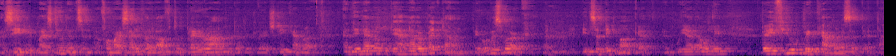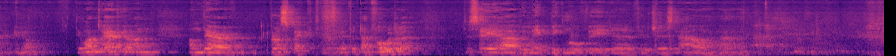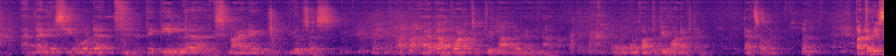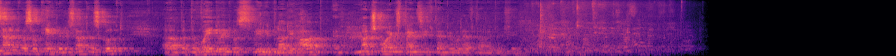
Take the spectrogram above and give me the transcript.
I see it with my students and for myself I love to play around with a little HD camera and they never they have never breakdown. They always work. It's a big market and we had only very few big cameras at that time, you know. They want to have you on on their prospect, that folder to say, ah, we make big movie, the future is now. Uh, and then you see all that debil uh, smiling users. I don't want to belong to them now. I don't want to be one of them. That's all. But the result was okay, the result was good, uh, but the way to it was really bloody hard and much more expensive than we would have done it in film.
